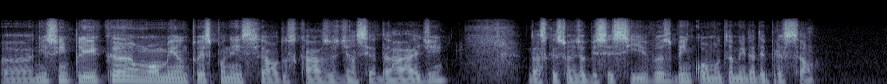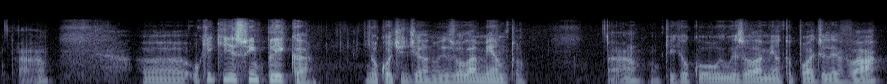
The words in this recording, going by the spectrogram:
Uh, nisso implica um aumento exponencial dos casos de ansiedade, das questões obsessivas, bem como também da depressão. Tá? Uh, o que, que isso implica no cotidiano, o isolamento? Tá? O que, que o, o isolamento pode levar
